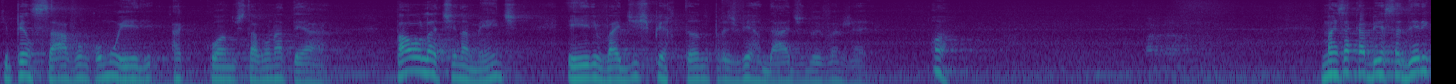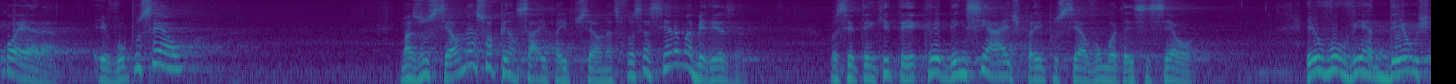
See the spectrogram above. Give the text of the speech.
que pensavam como ele quando estavam na Terra paulatinamente, ele vai despertando para as verdades do Evangelho. Oh. Mas a cabeça dele qual era? Eu vou para o céu. Mas o céu não é só pensar para ir para o céu, né? Se fosse assim era uma beleza. Você tem que ter credenciais para ir para o céu. Vamos botar esse céu. Eu vou ver Deus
